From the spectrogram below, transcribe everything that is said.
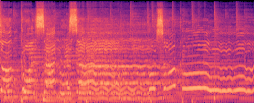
สมควรสรรเสริญผู้สมควร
